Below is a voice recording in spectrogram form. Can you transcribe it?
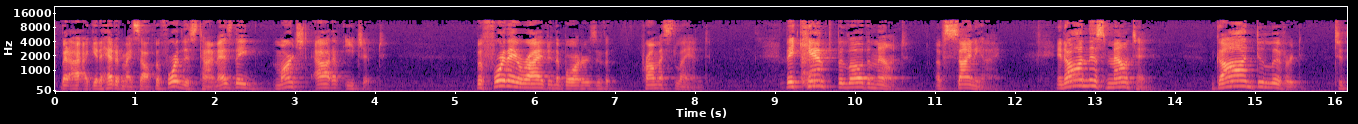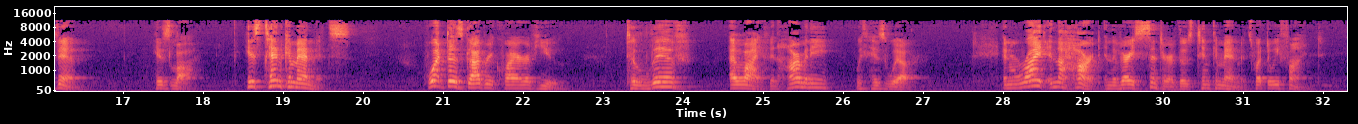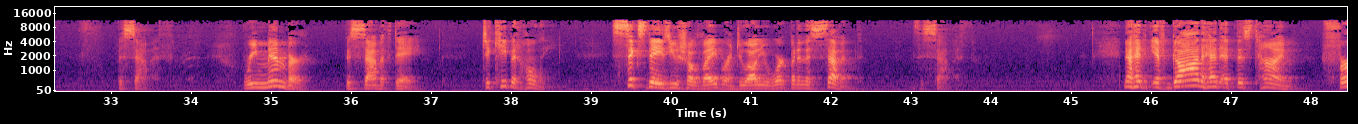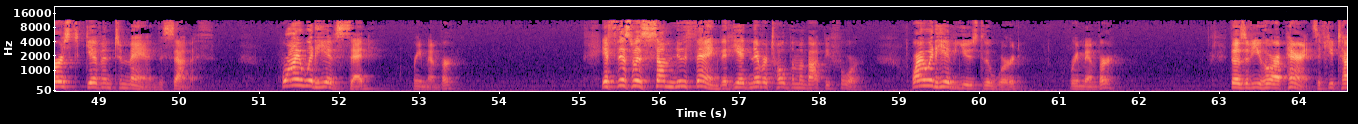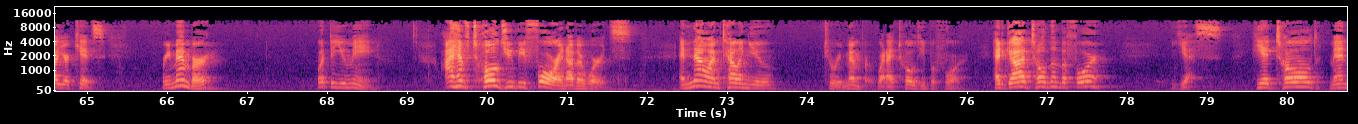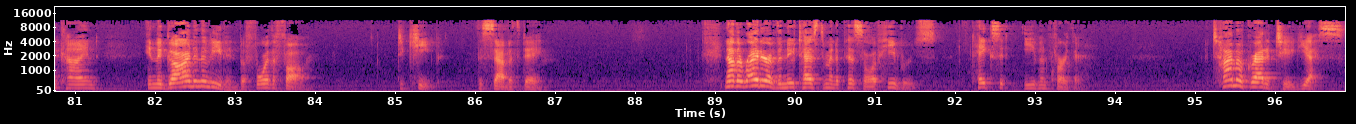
But I, I get ahead of myself. Before this time, as they marched out of Egypt, before they arrived in the borders of the promised land, they camped below the mount of Sinai. And on this mountain, God delivered to them his law, his Ten Commandments. What does God require of you? To live a life in harmony with his will. And right in the heart, in the very center of those Ten Commandments, what do we find? The Sabbath. Remember the Sabbath day to keep it holy. Six days you shall labor and do all your work, but in the seventh the Sabbath. Now, had, if God had at this time first given to man the Sabbath, why would he have said, Remember? If this was some new thing that he had never told them about before, why would he have used the word remember? Those of you who are parents, if you tell your kids, remember, what do you mean? I have told you before, in other words, and now I'm telling you to remember what I told you before. Had God told them before? Yes. He had told mankind in the Garden of Eden before the fall to keep the Sabbath day. Now, the writer of the New Testament epistle of Hebrews takes it even further. A time of gratitude, yes.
